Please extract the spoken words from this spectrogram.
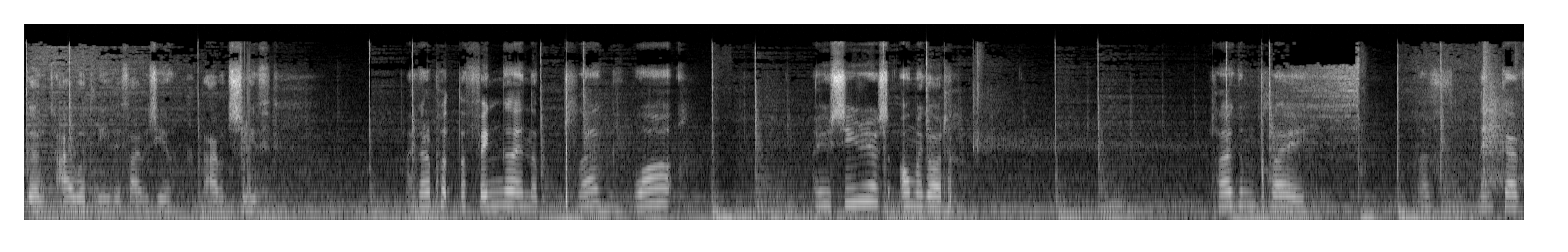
Good. I would leave if I was you. I would leave. I gotta put the finger in the plug. What? Are you serious? Oh my god. Plug and play. I think I've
